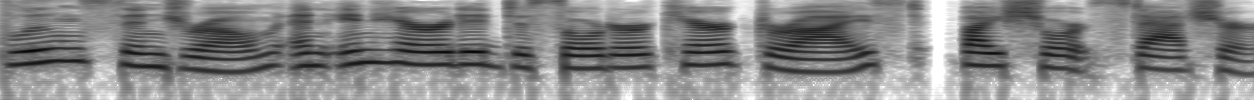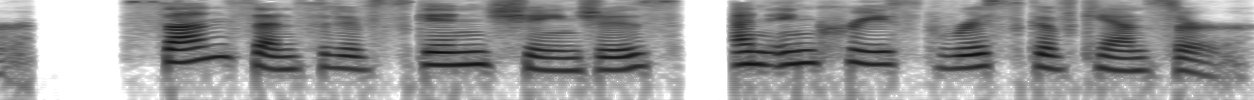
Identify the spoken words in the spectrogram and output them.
Bloom syndrome an inherited disorder characterized by short stature, sun-sensitive skin changes, and increased risk of cancer.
